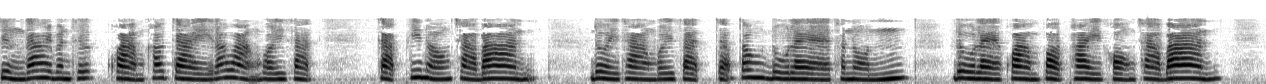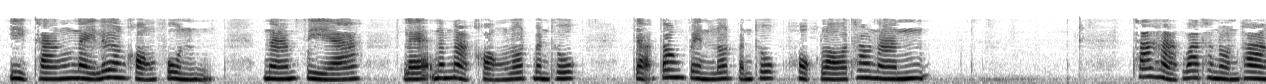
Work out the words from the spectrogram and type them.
จึงได้บันทึกความเข้าใจระหว่างบริษัท กับพี่น้องชาวบ้าน โดยทางบริษัทจะต้องดูแลถนน ดูแลความปลอดภัยของชาวบ้าน อีกทั้งในเรื่องของฝุ่น น้ำเสีย และน้ำหนักของรถบรรทุก จะต้องเป็นรถบรรทุกหกล้อเท่านั้น ถ้าหากว่าถนนพัง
